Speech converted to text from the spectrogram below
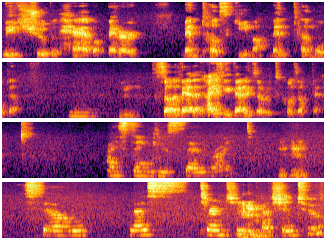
we should have a better mental schema, mental model. Mm. Mm. So that I think that is the root cause of that. I think you said right. hmm So let's turn to Mm. question two.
